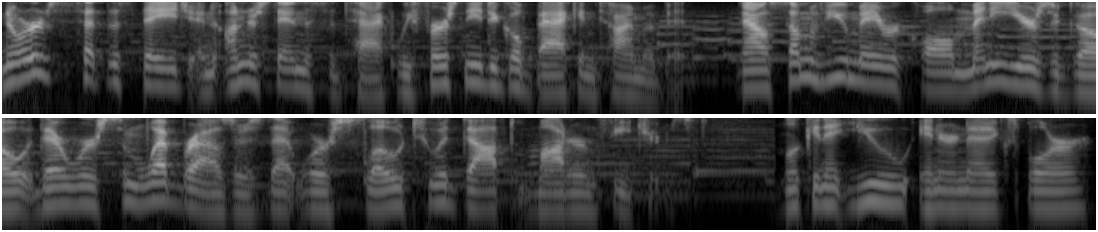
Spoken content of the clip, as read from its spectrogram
In order to set the stage and understand this attack, we first need to go back in time a bit. Now, some of you may recall many years ago, there were some web browsers that were slow to adopt modern features. I'm looking at you, Internet Explorer.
